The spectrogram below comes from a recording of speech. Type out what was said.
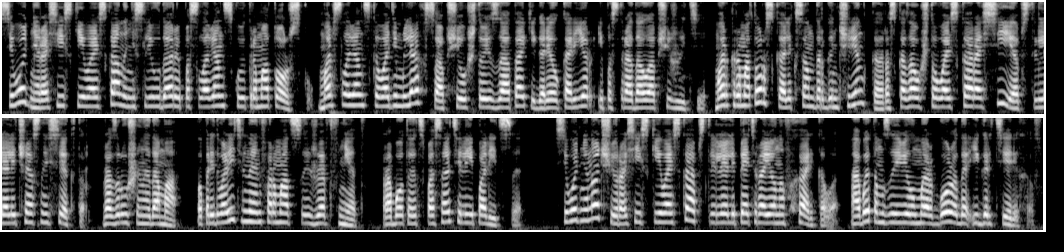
Сегодня российские войска нанесли удары по Славянску и Краматорску. Мэр Славянска Вадим Лях сообщил, что из-за атаки горел карьер и пострадало общежитие. Мэр Краматорска Александр Гончаренко рассказал, что войска России обстреляли частный сектор, разрушены дома. По предварительной информации жертв нет. Работают спасатели и полиция. Сегодня ночью российские войска обстреляли пять районов Харькова. Об этом заявил мэр города Игорь Терехов.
